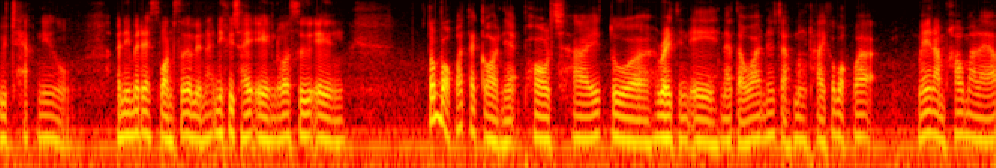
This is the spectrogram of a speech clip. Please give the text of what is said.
v i t a c n i l อันนี้ไม่ได้สปอนเซอร์เลยนะ นี่คือใช้เองแล้วก็ซื้อเอง ต้องบอกว่าแต่ก่อนเนี่ยพอใช้ตัว r e t i n A นะแต่ว่าเนื่องจากเมืองไทยเขาบอกว่าไม่นำเข้ามาแล้ว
